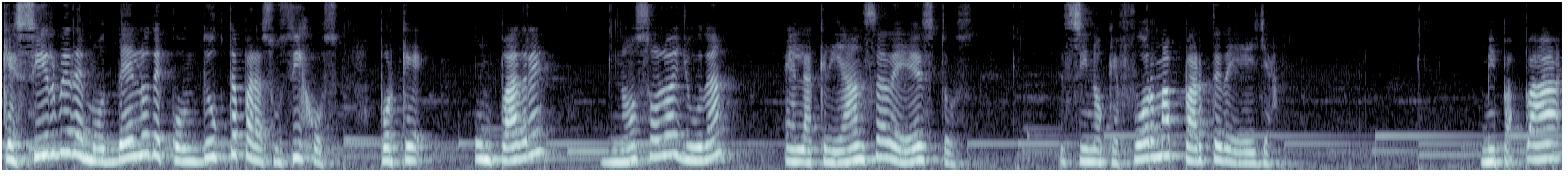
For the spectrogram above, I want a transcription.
que sirve de modelo de conducta para sus hijos, porque un padre no solo ayuda en la crianza de estos, sino que forma parte de ella. Mi papá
